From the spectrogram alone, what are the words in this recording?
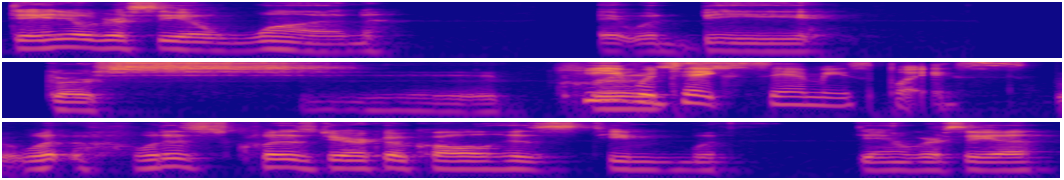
Daniel Garcia won, it would be Garcia. He would take Sammy's place. what what does what does Jericho call his team with Daniel Garcia?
